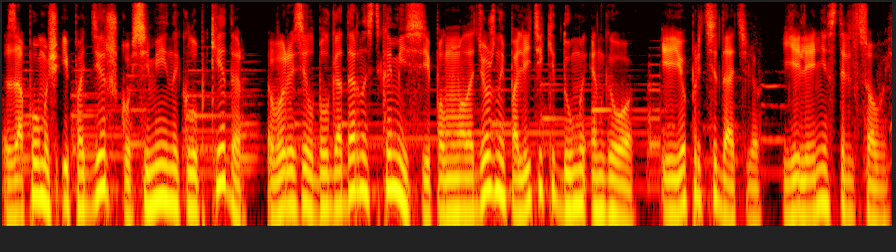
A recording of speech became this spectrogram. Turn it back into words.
За помощь и поддержку семейный клуб «Кедр» выразил благодарность комиссии по молодежной политике Думы НГО и ее председателю Елене Стрельцовой.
